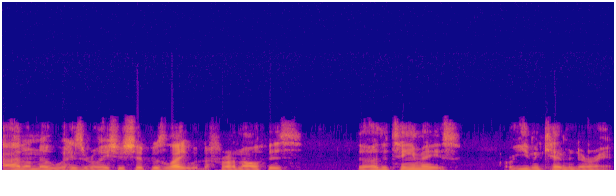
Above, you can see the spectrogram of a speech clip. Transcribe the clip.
I don't know what his relationship is like with the front office, the other teammates, or even Kevin Durant.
